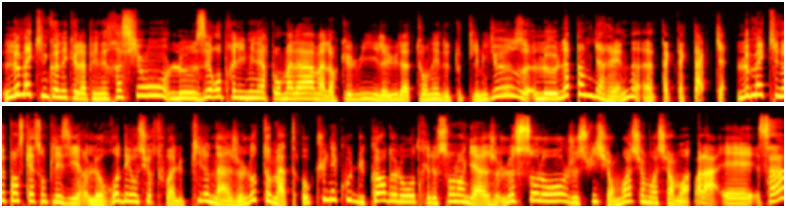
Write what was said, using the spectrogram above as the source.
Le mec qui ne connaît que la pénétration, le zéro préliminaire pour madame, alors que lui, il a eu la tournée de toutes les migueuses, le lapin de Garenne, euh, tac tac tac. Le mec qui ne pense qu'à son plaisir, le rodéo sur toi, le pilonnage, l'automate, aucune écoute du corps de l'autre et de son langage, le solo, je suis sur moi, sur moi, sur moi. Voilà. Et ça,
